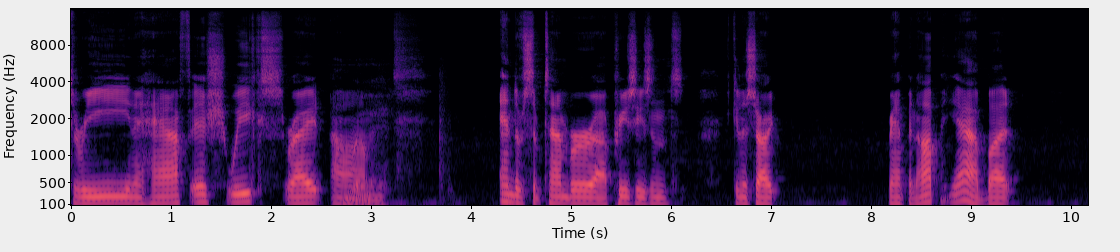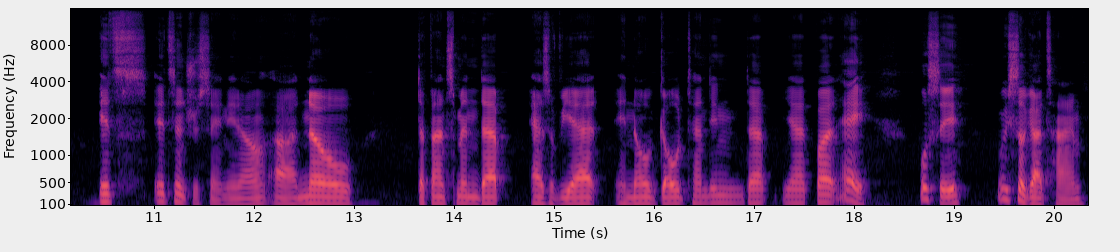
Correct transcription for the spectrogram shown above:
three and a half ish weeks, right? Um, right. End of September, uh, preseason's going to start ramping up. Yeah, but it's it's interesting, you know. Uh, no defenseman depth as of yet, and no goaltending depth yet. But hey, we'll see. We still got time.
